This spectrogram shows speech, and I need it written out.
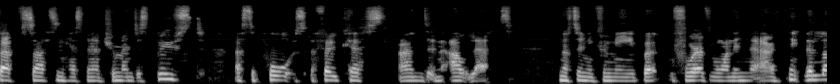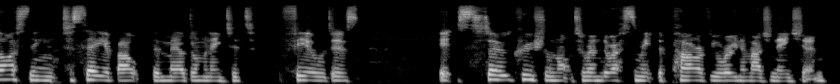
FFF certainly has been a tremendous boost, a support, a focus, and an outlet, not only for me, but for everyone in there. I think the last thing to say about the male dominated field is it's so crucial not to underestimate the power of your own imagination.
